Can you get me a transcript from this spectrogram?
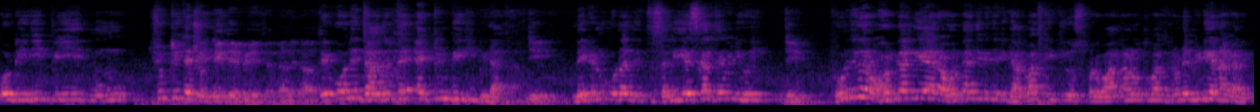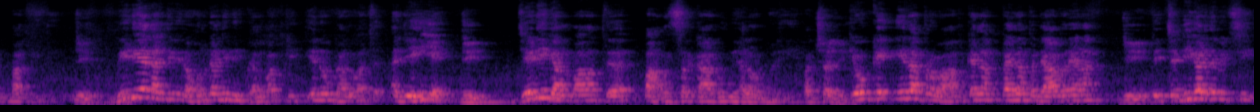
ਉਹ ਡੀਜੀਪੀ ਨੂੰ ਛੁੱਟੀ ਤੇ ਛੁੱਟੀ। ਤੇ ਭੇਜ ਇਹਨਾਂ ਨੇ ਰਾਤ। ਤੇ ਉਹਦੇ ਜਾਂ ਦੇ ਉੱਤੇ ਐਕਟਿੰਗ ਡੀਜੀਪੀ ਲਾਤਾ ਜੀ। ਲੇਕਿਨ ਉਹਨਾਂ ਦੀ ਤਸੱਲੀ ਇਸ ਕਰਕੇ ਵੀ ਨਹੀਂ ਹੋਈ। ਜੀ। ਹੁਣ ਜਦੋਂ ਰਾਹੁਲ ਗਾਂਧੀ ਆਇਆ ਰਾਹੁਲ ਗਾਂਧੀ ਨੇ ਜਿਹੜੀ ਗੱਲਬਾਤ ਕੀਤੀ ਉਸ ਪਰਿਵਾਰ ਨਾਲ ਉਹ ਤੋਂ ਬਾਅਦ ਉਹਨੇ ਮੀਡੀਆ ਨਾਲ ਗੱਲਬਾਤ ਕੀਤੀ। ਜੀ। ਮੀਡੀਆ ਨਾਲ ਜਿਹੜੀ ਰਾਹੁਲ ਗਾਂਧੀ ਨੇ ਗੱਲਬਾਤ ਕੀਤੀ ਉਹ ਗੱਲਬਾਤ ਅਜਿਹੀ ਹੈ ਜੀ। ਜਿਹੜੀ ਗੱਲਬਾਤ ਭਾਰਤ ਸਰਕਾਰ ਨੂੰ ਵੀ ਹਿਲਾਉਣ ਵਾਲੀ ਹੈ। ਅੱਛਾ ਜੀ। ਕਿਉਂਕਿ ਇਹਦਾ ਪ੍ਰਭਾਵ ਪਹਿਲਾਂ ਪਹਿਲਾਂ ਪੰਜਾਬ ਹਰਿਆਣਾ ਜੀ। ਤੇ ਚੰਡੀਗੜ੍ਹ ਦੇ ਵਿੱਚ ਸੀ।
